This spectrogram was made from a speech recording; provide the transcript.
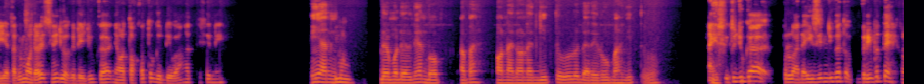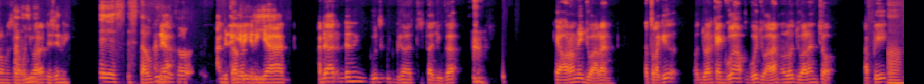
Iya tapi modalnya di sini juga gede juga. Nyawa toko tuh gede banget di sini. Nian Hmm. model-model nian Bob apa online online gitu lu dari rumah gitu. nah itu, juga perlu ada izin juga tuh. Ribet deh kalau misalnya mau Iya. jualan di sini. Eh, setahu gue kalau ada yang iri-irian. Ada nih gue dengar cerita juga. Kayak orang nih jualan. Satu lagi jualan kayak gue gue jualan lo jualan cok. Tapi Hmm.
